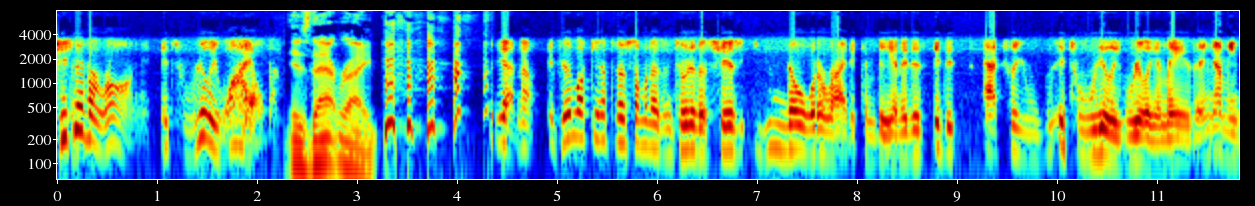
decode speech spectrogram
she's never wrong. It's really wild. Is that right? Yeah, now If you're lucky enough to know someone as intuitive as she is, you know what a ride it can be, and it is. It is actually. It's really, really amazing. I mean,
